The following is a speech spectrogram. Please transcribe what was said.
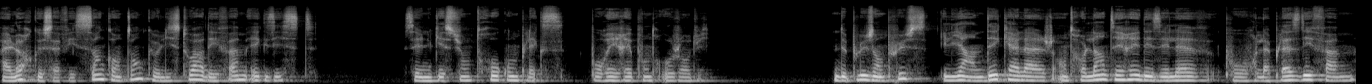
alors que ça fait 50 ans que l'histoire des femmes existe? C'est une question trop complexe pour y répondre aujourd'hui. De plus en plus, il y a un décalage entre l'intérêt des élèves pour la place des femmes,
